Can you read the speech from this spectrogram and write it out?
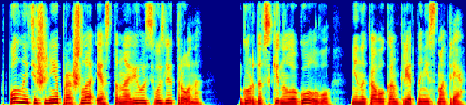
В полной тишине прошла и остановилась возле трона. Гордо вскинула голову, ни на кого конкретно не смотря.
